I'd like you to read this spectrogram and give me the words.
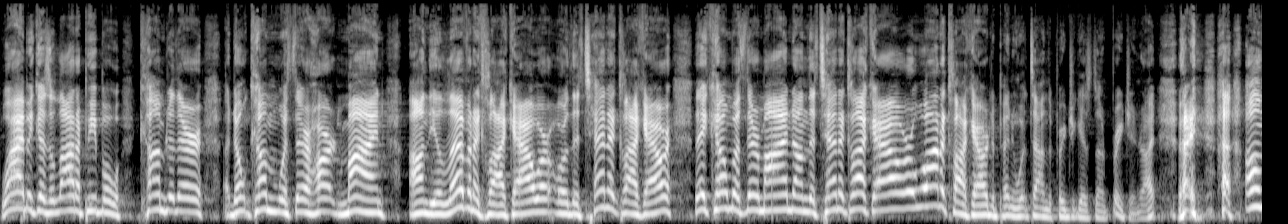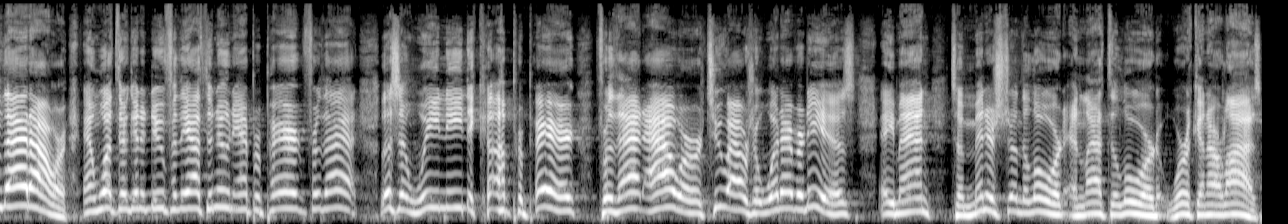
Why? Because a lot of people come to their don't come with their heart and mind on the 11 o'clock hour or the 10 o'clock hour. They come with their mind on the 10 o'clock hour or 1 o'clock hour, depending what time the preacher gets done preaching. Right, right, on that hour, and what they're going to do for the afternoon, and prepared for that. Listen, we need to come prepared for that hour or two hours or whatever it is. Amen to minister to the Lord and let the Lord work in our lives.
